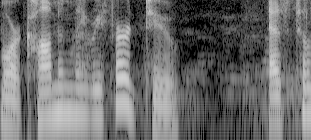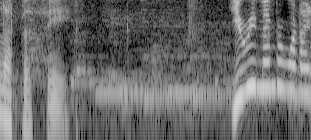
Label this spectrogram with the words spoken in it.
more commonly referred to as telepathy. You remember when I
